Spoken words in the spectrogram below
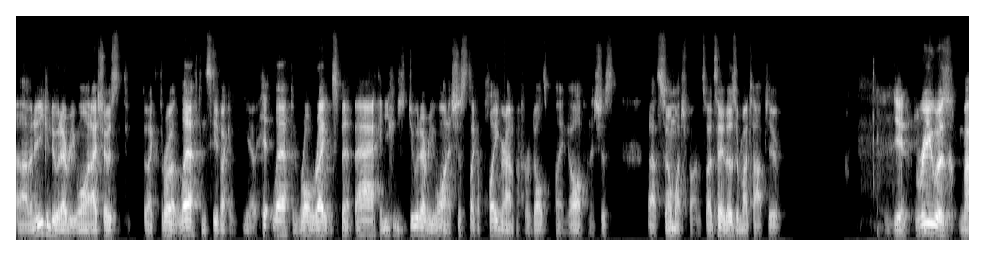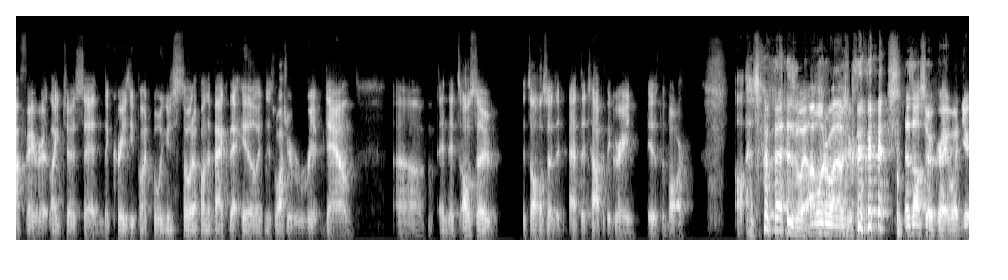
Um, and you can do whatever you want. I chose like throw it left and see if I can, you know, hit left and roll right and spin it back, and you can just do whatever you want. It's just like a playground for adults playing golf, and it's just uh, so much fun. So I'd say those are my top two. yeah, three was my favorite. Like Joe said, the crazy punch bowl. You can just throw it up on the back of that hill and just watch it rip down. Um, and it's also it's also the, at the top of the green is the bar. as, well. I wonder why that was your favorite. That's also a great one. You're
